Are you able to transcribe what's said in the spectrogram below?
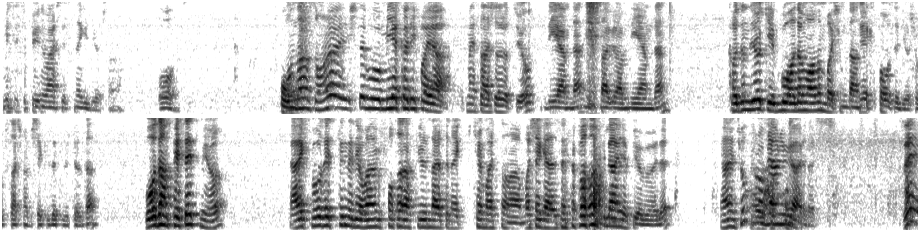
Mississippi Üniversitesi'ne gidiyor sonra. O olmaz. Ondan sonra işte bu Mia Khalifa'ya mesajlar atıyor DM'den, Instagram DM'den. Kadın diyor ki bu adamı alın başımdan diyor. Expose ediyor çok saçma bir şekilde Twitter'da. Bu adam pes etmiyor. Ya expose ettin de diyor bana bir fotoğraf göndersene, kem açsana, maça gelsene falan filan yapıyor böyle. Yani çok problemli bir arkadaş. Ve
